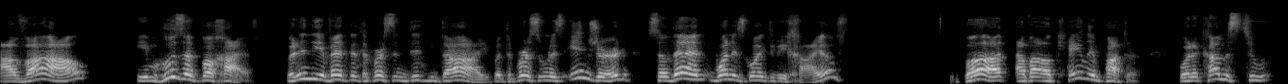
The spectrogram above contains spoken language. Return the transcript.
Aval im huzak bochayev. But in the event that the person didn't die, but the person was injured, so then one is going to be chayav. But aval kalim pater. When it comes to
